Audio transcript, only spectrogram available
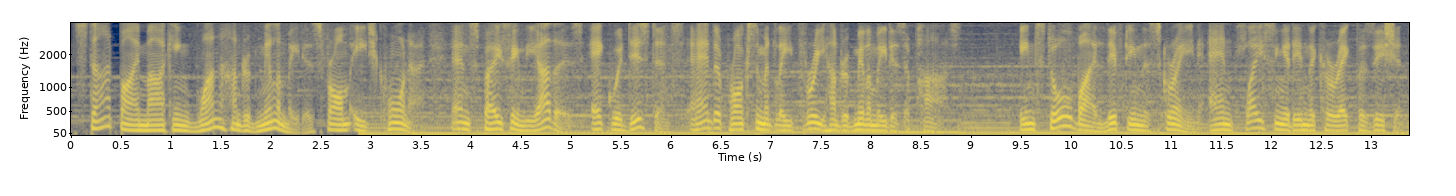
Start by marking 100mm from each corner and spacing the others equidistant and approximately 300mm apart. Install by lifting the screen and placing it in the correct position,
